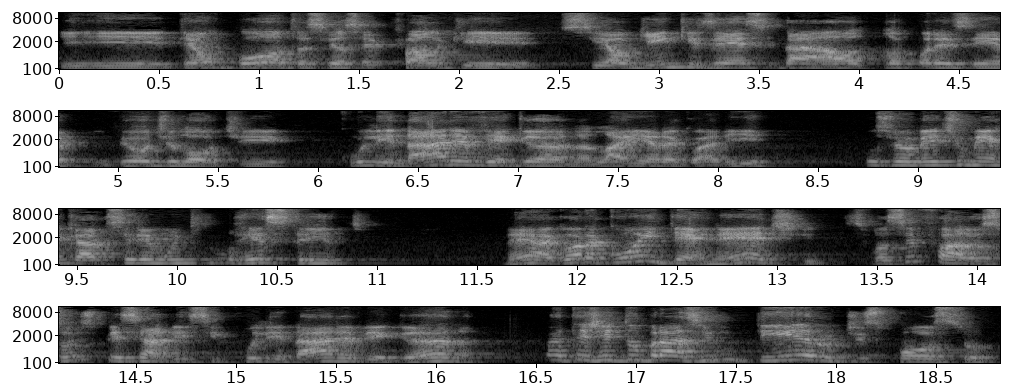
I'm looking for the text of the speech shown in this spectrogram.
e, e, tem um ponto, assim, eu sempre falo que se alguém quisesse dar aula, por exemplo, de Odilon, de culinária vegana lá em Araguari, possivelmente o mercado seria muito restrito. Né? Agora, com a internet, se você fala, eu sou um especialista em culinária vegana, vai ter gente do Brasil inteiro disposto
